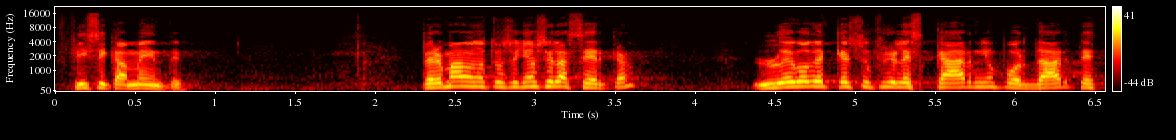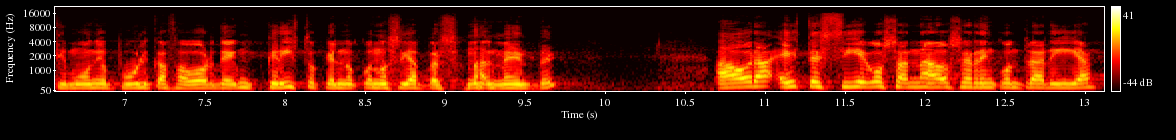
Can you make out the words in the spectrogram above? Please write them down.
físicamente. Pero hermano, nuestro Señor se le acerca, luego de que él sufrió el escarnio por dar testimonio público a favor de un Cristo que él no conocía personalmente. Ahora este ciego sanado se reencontraría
